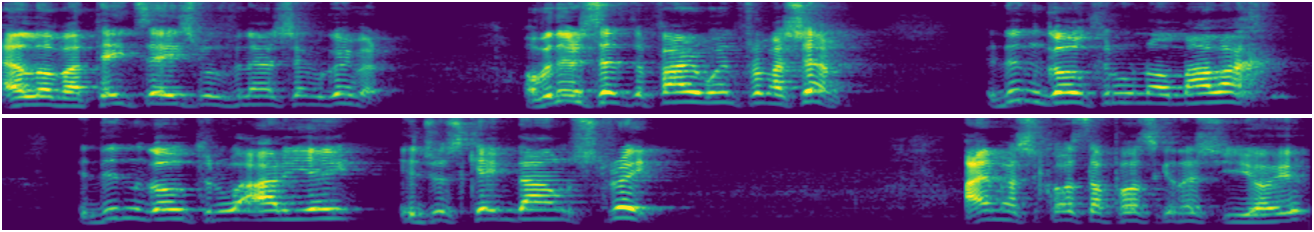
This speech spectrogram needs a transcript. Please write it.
elo v'teitzeish v'lfnei Hashem v'goymer. Over there it says the fire went from Hashem. It didn't go through no malach. It didn't go through Aryeh. It just came down straight. I'm a shkos aposkin as yoyer.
